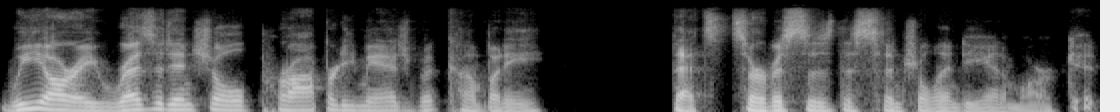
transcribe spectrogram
We are a residential property management company that services the central Indiana market.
